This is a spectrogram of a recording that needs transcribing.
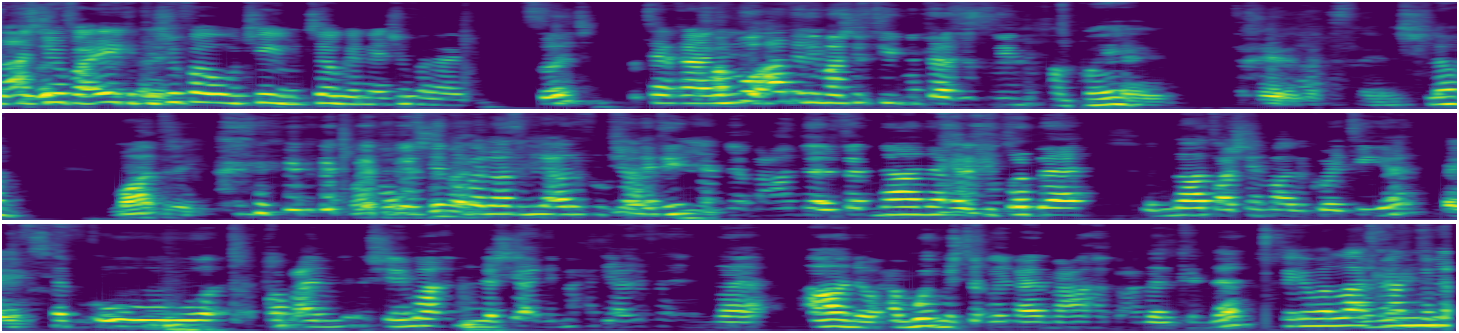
كنت أشوفه اي كنت أشوفه وشي متشوقه إني أشوفه live صدق؟ مو هذا اللي ما شفتيه من ثلاث سنين. أبوي. إيه، تخيل ثلاث سنين. شلون؟ ما أدري ما أدري طبعا. لازم نعرف المشاهدين معنا الفنانة المطربه الناطعه شيماء الكويتية إيه. وطبعا شيماء من الأشياء اللي ما حد يعرفها إن أنا وحمود مشتغلين معاها بعمل كنا أي والله كان من.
